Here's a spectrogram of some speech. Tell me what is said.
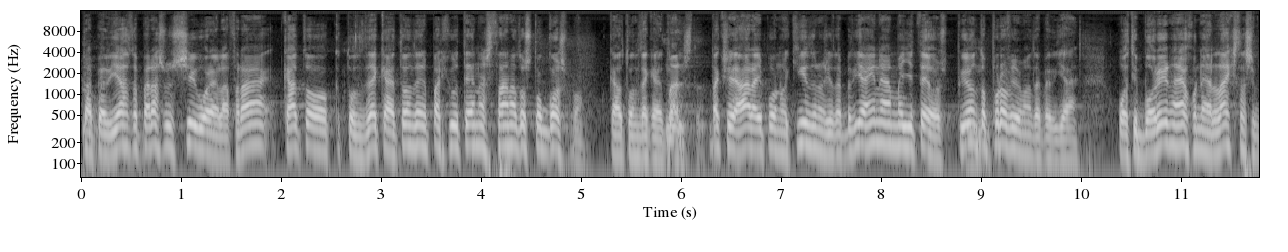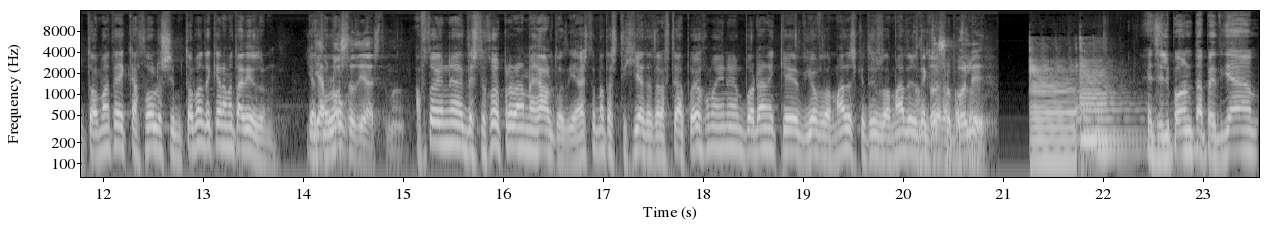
Τα παιδιά θα το περάσουν σίγουρα ελαφρά. Κάτω των 10 ετών δεν υπάρχει ούτε ένας θάνατος στον κόσμο. Κάτω των 10 ετών. Μάλιστα. Εντάξει, άρα λοιπόν ο κίνδυνος για τα παιδιά είναι αμεληταίος. Ποιο είναι το πρόβλημα με τα παιδιά, Ότι μπορεί να έχουν ελάχιστα συμπτώματα ή καθόλου συμπτώματα και να μεταδίδουν. Για το πόσο διάστημα; Αυτό είναι δυστυχώς πρέπει να είναι μεγάλο το διάστημα. Τα στοιχεία τα τελευταία που έχουμε είναι, μπορεί να είναι και δύο εβδομάδες και τρεις εβδομάδες. Δεν Τόσο ξέρω πόσο. πολύ. Έτσι λοιπόν τα παιδιά,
